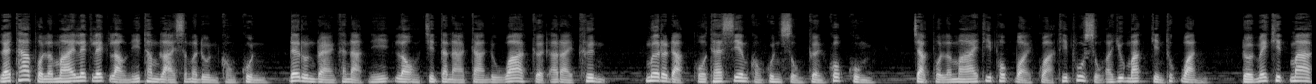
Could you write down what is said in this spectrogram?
และถ้าผลไม้เล็กๆ เหล่านี้ทำลายสมดุลของคุณ ได้รุนแรงขนาดนี้ลองจินตนาการดูว่าเกิดอะไรขึ้น เมื่อระดับโพแทสเซียมของคุณสูงเกินควบคุม จากผลไม้ที่พบบ่อยกว่าที่ผู้สูงอายุมักกินทุกวัน โดยไม่คิดมาก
